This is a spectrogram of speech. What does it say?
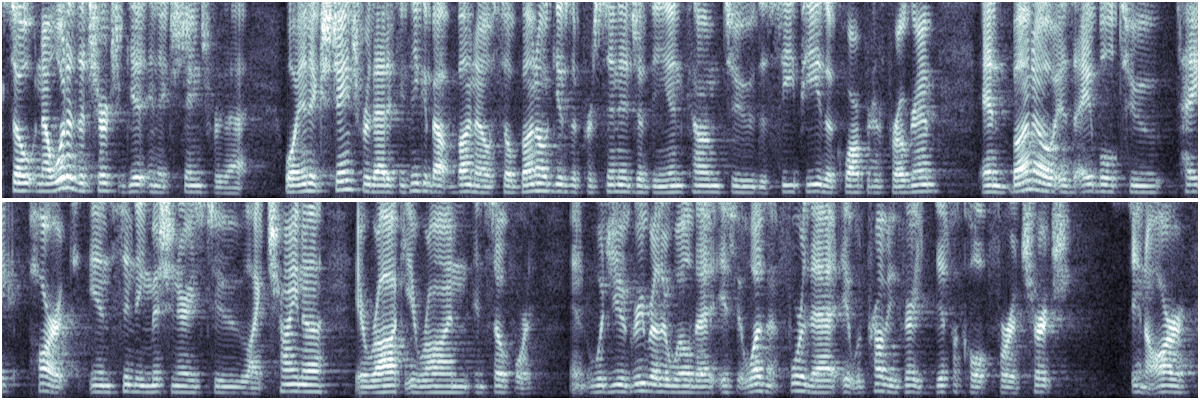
So, now what does a church get in exchange for that? Well, in exchange for that, if you think about Bono, so Bono gives a percentage of the income to the CP, the cooperative program, and Bono is able to take part in sending missionaries to like China, Iraq, Iran, and so forth. And would you agree, Brother Will, that if it wasn't for that, it would probably be very difficult for a church in our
